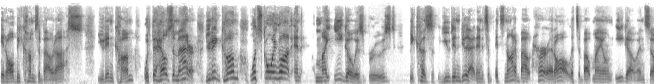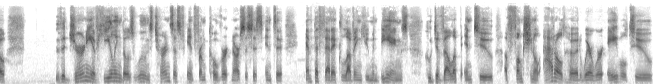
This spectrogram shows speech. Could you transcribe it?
it all becomes about us. You didn't come? What the hell's the matter? You didn't come? What's going on? And my ego is bruised because you didn't do that and it's it's not about her at all it's about my own ego and so the journey of healing those wounds turns us in from covert narcissists into empathetic, loving human beings who develop into a functional adulthood where we're able to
